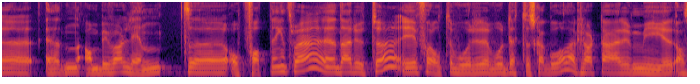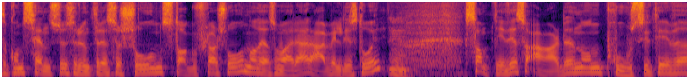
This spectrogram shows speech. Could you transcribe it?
eh, en ambivalent eh, oppfatning, tror jeg, der ute i forhold til hvor, hvor dette skal gå. Det er klart det er mye altså Konsensus rundt resesjon, stagflasjon og det som var her, er veldig stor. Mm. Samtidig så er det noen positive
